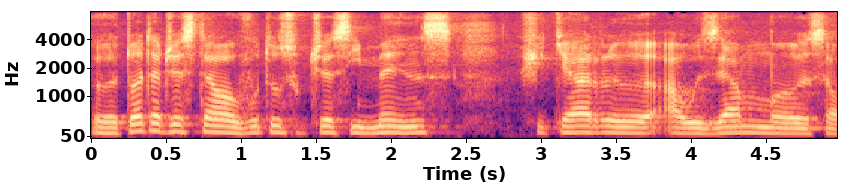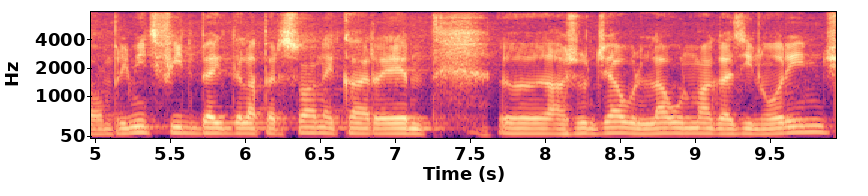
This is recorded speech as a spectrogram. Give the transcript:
Uh, toate acestea au avut un succes imens și chiar uh, auzeam uh, sau am primit feedback de la persoane care ajungeau la un magazin Orange.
